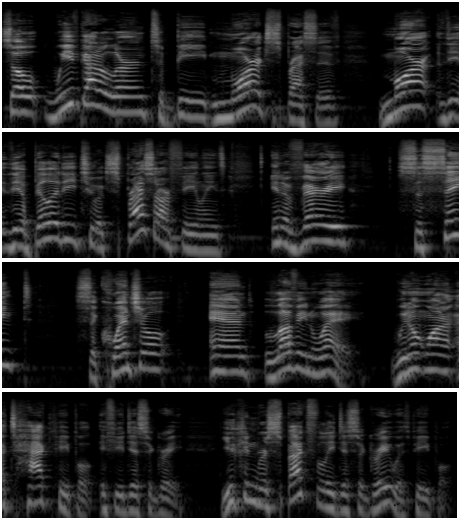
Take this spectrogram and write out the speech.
So we've got to learn to be more expressive, more the, the ability to express our feelings in a very succinct, sequential, and loving way. We don't want to attack people if you disagree. You can respectfully disagree with people.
